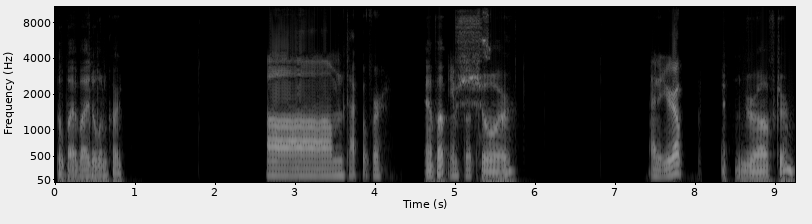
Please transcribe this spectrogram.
go bye bye to one card. Um, attack over. Amp up. Amp ups. Sure. And here you go. Draw off turn.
